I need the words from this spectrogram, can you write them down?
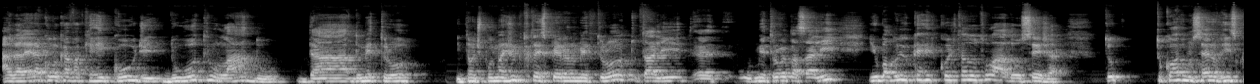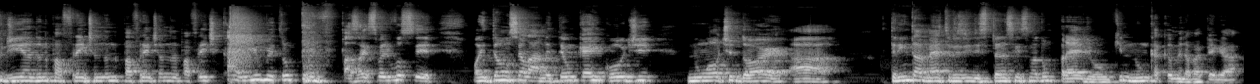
a galera colocava QR Code do outro lado da, do metrô. Então, tipo, imagina que tu tá esperando o metrô, tu tá ali, é, o metrô vai passar ali e o bagulho do QR Code tá do outro lado. Ou seja, tu, tu corre um sério risco de ir andando para frente, andando para frente, andando para frente, cair o metrô, puf, passar em cima de você. Ou então, sei lá, meter um QR Code num outdoor a 30 metros de distância em cima de um prédio, o que nunca a câmera vai pegar.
